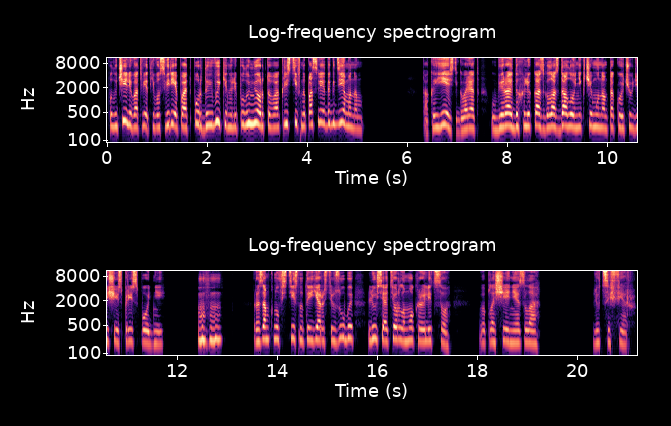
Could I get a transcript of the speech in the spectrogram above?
получили в ответ его свирепый отпор, да и выкинули полумертвого, окрестив напоследок демоном. Так и есть, говорят, убирай дохляка с глаз долой, ни к чему нам такое чудище из преисподней. Угу, Разомкнув стиснутые яростью зубы, Люся отерла мокрое лицо. Воплощение зла. Люцифер.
